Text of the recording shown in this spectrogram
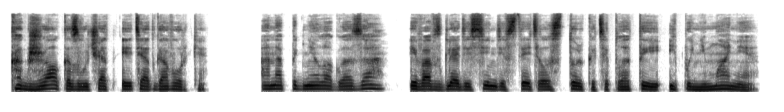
как жалко звучат эти отговорки. Она подняла глаза, и во взгляде Синди встретила столько теплоты и понимания,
